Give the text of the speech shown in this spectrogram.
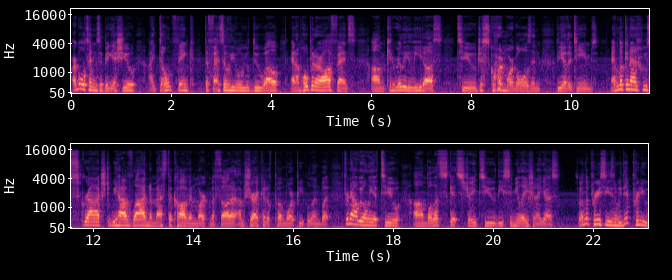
our goaltending is a big issue. I don't think defensively we will do well, and I'm hoping our offense um, can really lead us to just scoring more goals than the other teams. And looking at who's scratched, we have Vlad Namestnikov and Marc Methot. I'm sure I could have put more people in, but for now we only have two. Um, but let's get straight to the simulation, I guess. So in the preseason, we did pretty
